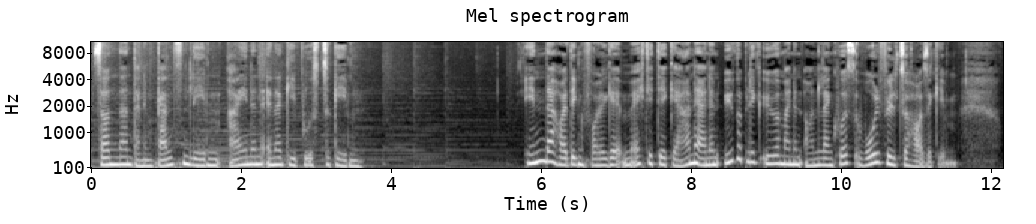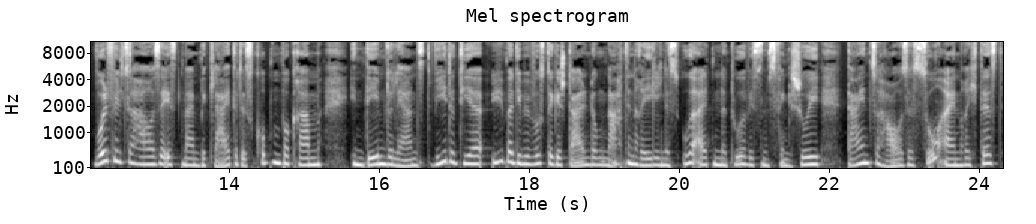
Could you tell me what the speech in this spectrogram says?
sondern deinem ganzen Leben einen Energieboost zu geben. In der heutigen Folge möchte ich dir gerne einen Überblick über meinen Online-Kurs Wohlfühl zu Hause geben. Wohlfühl zu Hause ist mein begleitetes Gruppenprogramm, in dem du lernst, wie du dir über die bewusste Gestaltung nach den Regeln des uralten Naturwissens Feng Shui dein Zuhause so einrichtest,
